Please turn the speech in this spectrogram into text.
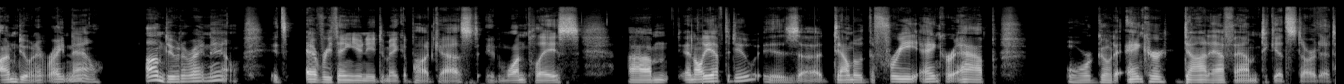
I'm doing it right now. I'm doing it right now. It's everything you need to make a podcast in one place. Um, and all you have to do is uh, download the free Anchor app or go to anchor.fm to get started.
